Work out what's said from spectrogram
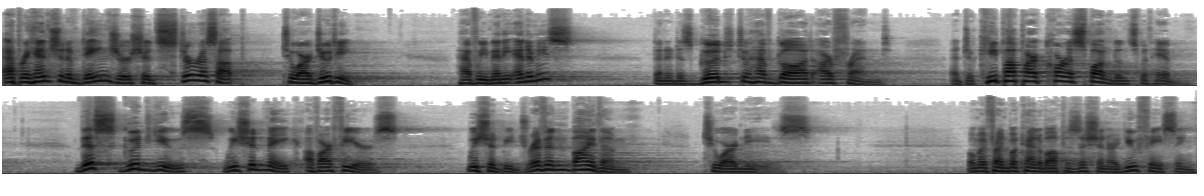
Apprehension of danger should stir us up to our duty. Have we many enemies? Then it is good to have God our friend and to keep up our correspondence with Him. This good use we should make of our fears. We should be driven by them to our knees. Well, my friend, what kind of opposition are you facing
